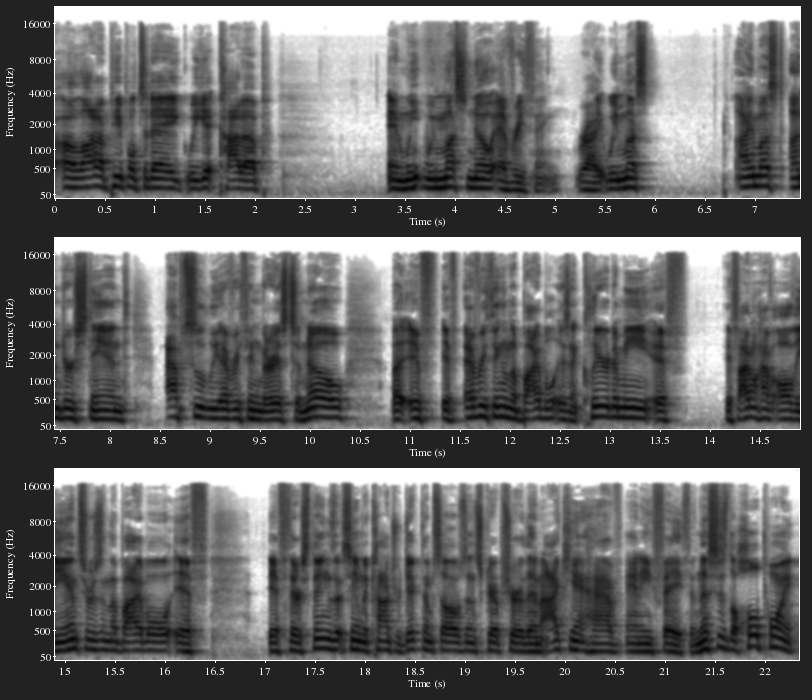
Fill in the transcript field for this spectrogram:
a lot of people today we get caught up and we, we must know everything, right? We must, I must understand absolutely everything there is to know. Uh, if if everything in the Bible isn't clear to me, if if I don't have all the answers in the Bible, if if there's things that seem to contradict themselves in Scripture, then I can't have any faith. And this is the whole point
